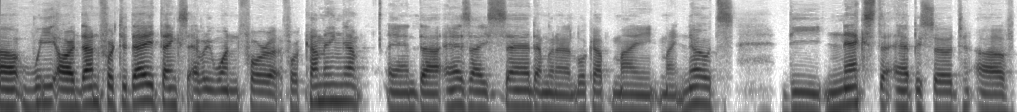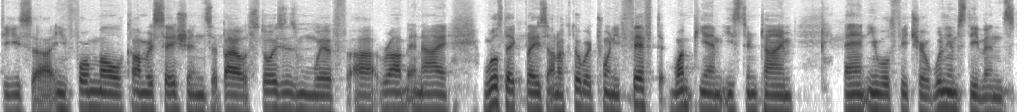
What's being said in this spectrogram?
uh we are done for today. Thanks everyone for uh, for coming. And uh, as I said, I'm going to look up my, my notes. The next episode of these uh, informal conversations about Stoicism with uh, Rob and I will take place on October 25th, 1 p.m. Eastern Time, and it will feature William Stephens,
